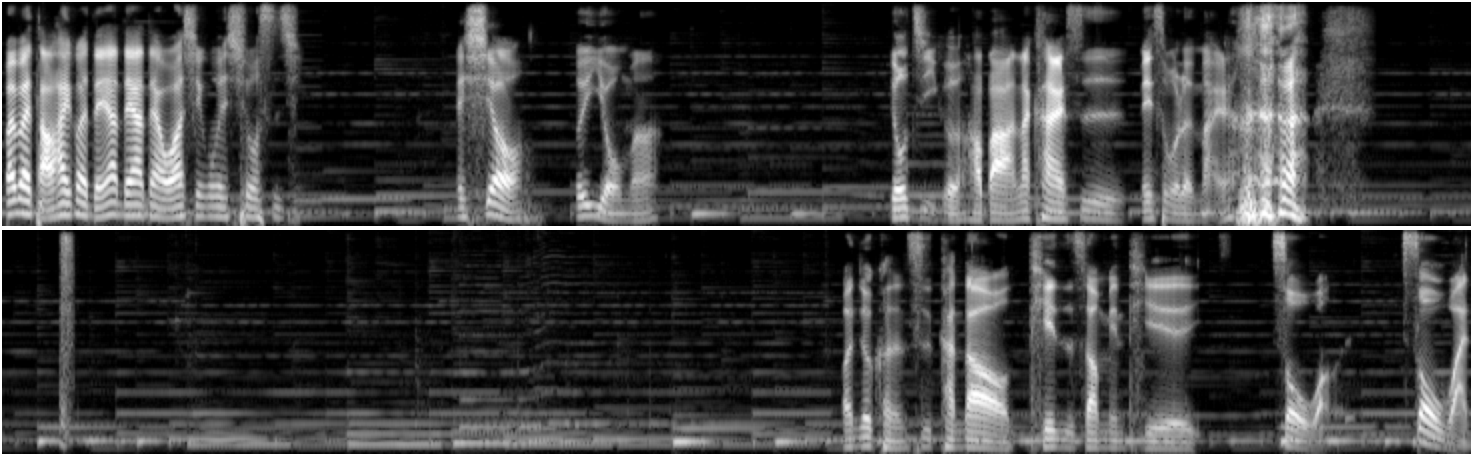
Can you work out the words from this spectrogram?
拜拜打太快，等一下等一下等下，我要先问秀事情。哎秀，所以有吗？有几个？好吧，那看来是没什么人买了。完就可能是看到贴子上面贴兽王，兽丸，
